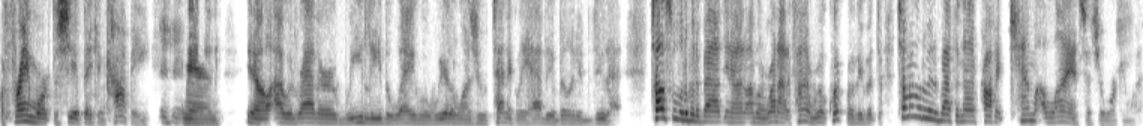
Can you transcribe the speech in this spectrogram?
a framework to see if they can copy. Mm-hmm. And you know, I would rather we lead the way where we're the ones who technically have the ability to do that. Tell us a little bit about, you know, I'm going to run out of time real quick with you, but tell me a little bit about the nonprofit Chem Alliance that you're working with.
